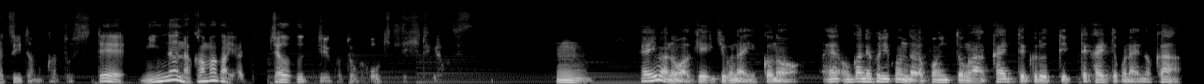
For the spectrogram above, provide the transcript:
えついたのかとして、みんな仲間がやっちゃうっていうことが起きているようです。うん。え、今のは結局ない？この、え、お金振り込んだらポイントが返ってくるって言って返ってこないのか、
